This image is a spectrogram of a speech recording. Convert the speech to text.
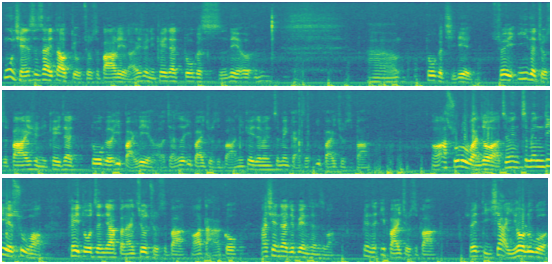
目前是在到九九十八列了，也许你可以再多个十列二，嗯，呃，多个几列。所以一的九十八，也许你可以再多个一百列好了。假设一百九十八，你可以这边这边改成一百九十八。啊，输入完之后啊，这边这边列数哈可以多增加，本来就九十八，好打个勾，它现在就变成什么？变成一百九十八。所以底下以后如果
